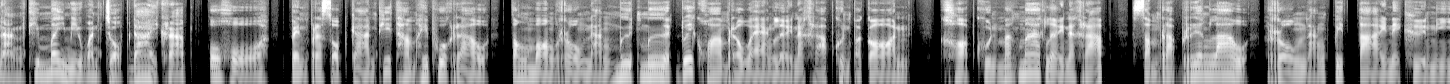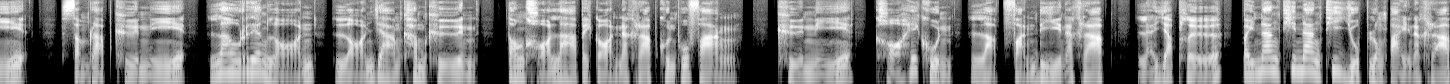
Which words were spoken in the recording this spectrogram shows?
หนังที่ไม่มีวันจบได้ครับ โอ้โห เป็นประสบการณ์ที่ทำให้พวกเราต้องมองโรงหนังมืดๆด้วยความระแวงเลยนะครับ คุณปกรณ์ขอบคุณมากๆเลยนะครับ สำหรับเรื่องเล่าโรงหนังปิดตายในคืนนี้สำหรับคืนนี้ เล่าเรื่องหลอน หลอนยามค่ำคืน ต้องขอลาไปก่อนนะครับ คุณผู้ฟัง คืนนี้ขอให้คุณหลับฝันดีนะครับ และอย่าเผลอไปนั่งที่นั่งที่ยุบลงไปนะครับ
